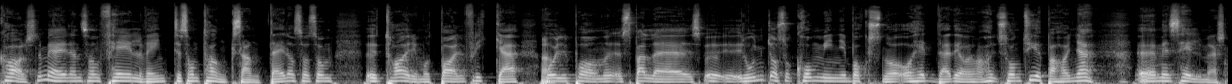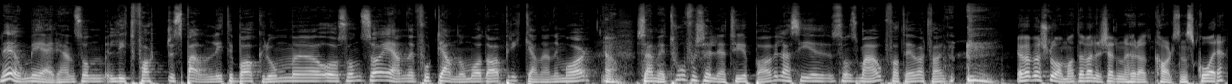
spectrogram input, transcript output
Karlsen er mer en sånn feilvendt sånn tanksenter, altså som uh, tar imot ballen, flikker, holder på han, spiller sp rundt, og så komme inn i boksen og, og heade. Det er jo han, sånn type han er. Uh, mens Helmersen er jo mer en sånn litt fart, spiller litt i bakrom uh, og sånn, så er han fort gjennom, og da prikker han en i mål. Ja. Så de er to forskjellige typer, vil jeg si, sånn som jeg oppfatter det, i hvert fall. Jeg vil bare slå om at det er veldig sjelden å høre at Karlsen scorer.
